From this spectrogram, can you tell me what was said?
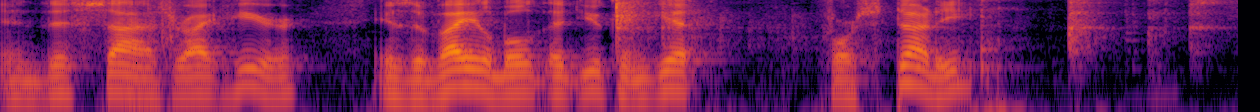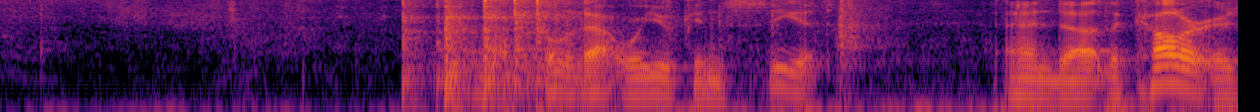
in this size right here, is available that you can get for study. It out where you can see it. And uh, the color is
